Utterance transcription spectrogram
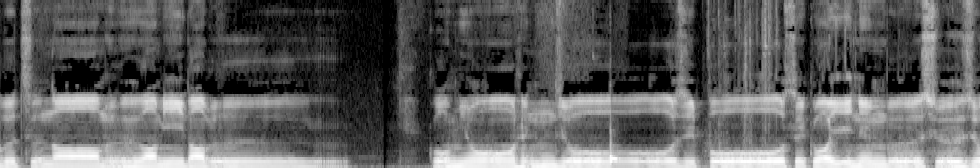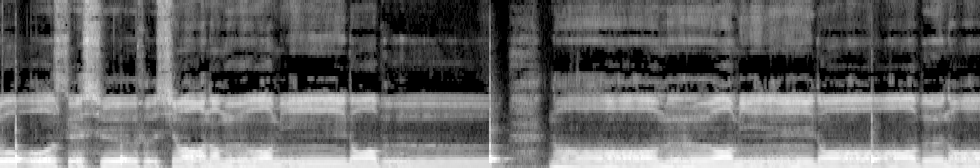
ブツナムアミダブ公明返上実法世界念仏修上摂取不捨南無阿弥陀仏。南無阿弥陀仏南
